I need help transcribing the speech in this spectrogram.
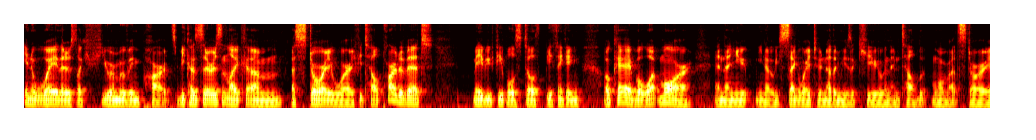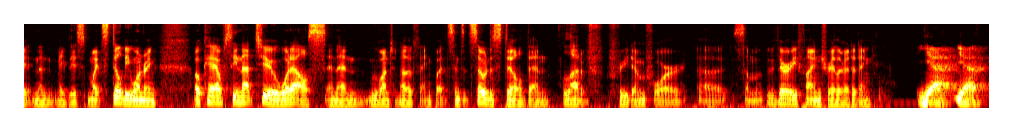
In a way there's like fewer moving parts because there isn't like um, a story where if you tell part of it maybe people still be thinking okay but what more? And then you you know you segue to another music cue and then tell more about the story and then maybe they might still be wondering okay i've seen that too what else? And then move on to another thing. But since it's so distilled then a lot of freedom for uh, some very fine trailer editing yeah, yeah.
